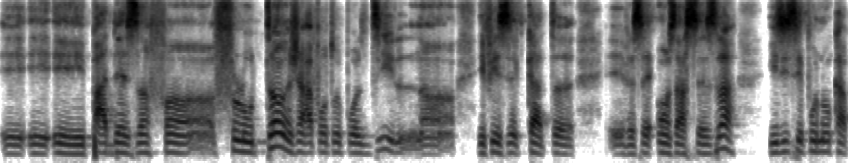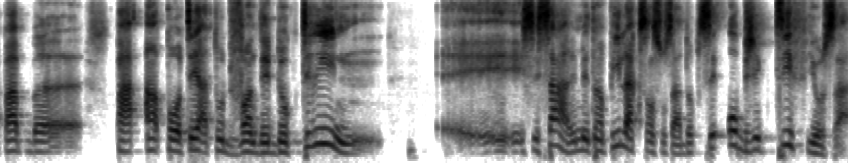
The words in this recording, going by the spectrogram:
et, et, et, pas des enfants flottants, Jean-Apôtre Paul dit dans Ephésiens 4, verset 11 à 16 là, il dit c'est pour nous capables euh, pas apporter à toute vente de doctrine. Et c'est ça, il met un pile l'accent sur ça. Donc, c'est objectif, yo, ça.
